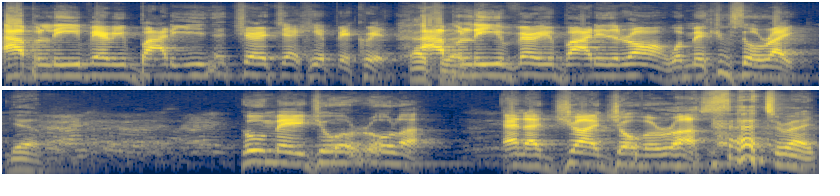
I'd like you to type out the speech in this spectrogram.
I believe everybody in the church a hypocrite. That's I right. believe everybody is wrong. What makes you so right? Yeah. Who made you a ruler and a judge over us? That's right.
